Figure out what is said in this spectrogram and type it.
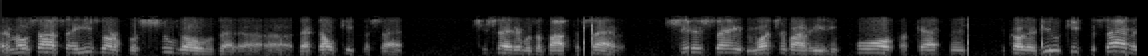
And the Most High say he's going to pursue those that uh, uh, that don't keep the Sabbath. She said it was about the Sabbath. She didn't say much about eating pork or catfish because if you keep the Sabbath,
